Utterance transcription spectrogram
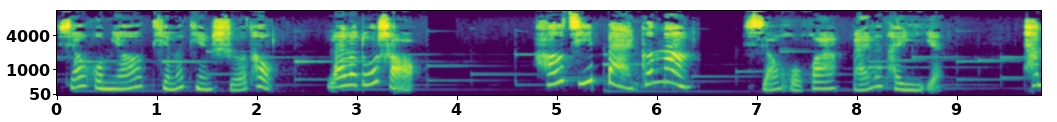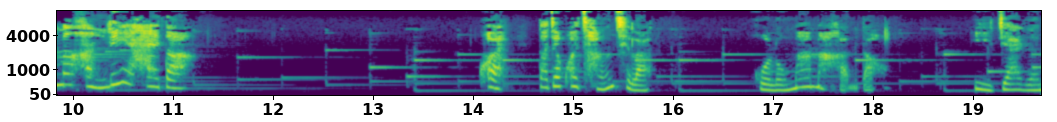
小火苗舔了舔舌头，来了多少？好几百个呢！小火花白了他一眼，他们很厉害的。快，大家快藏起来！火龙妈妈喊道。一家人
